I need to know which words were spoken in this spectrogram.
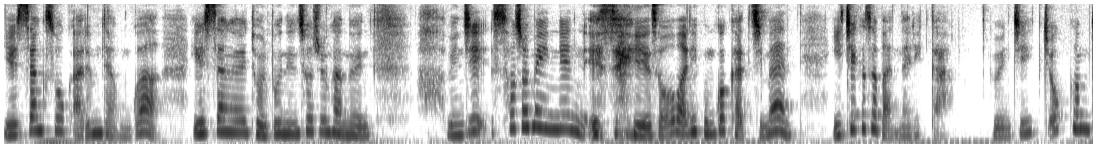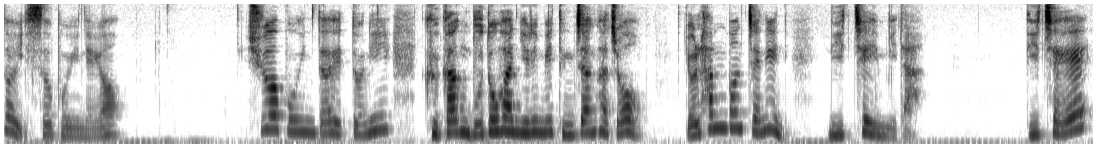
일상 속 아름다움과 일상을 돌보는 소중함은 왠지 서점에 있는 에세이에서 많이 본 것 같지만 이 책에서 만나니까 왠지 조금 더 있어 보이네요. 쉬워 보인다 했더니 극악 무도한 이름이 등장하죠. 11번째는 니체입니다. 니체의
